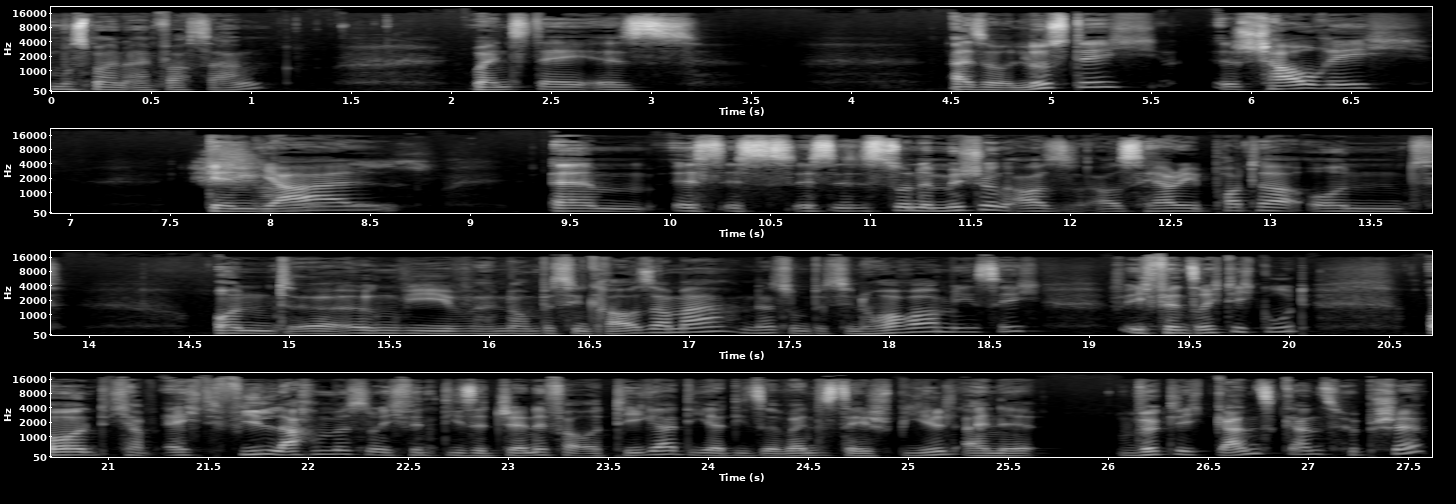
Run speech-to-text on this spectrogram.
Muss man einfach sagen. Wednesday ist also lustig, schaurig, genial. Ähm, es, ist, es ist so eine Mischung aus, aus Harry Potter und, und äh, irgendwie noch ein bisschen grausamer, ne? so ein bisschen horrormäßig. Ich finde es richtig gut. Und ich habe echt viel lachen müssen. Und ich finde diese Jennifer Ortega, die ja diese Wednesday spielt, eine wirklich ganz, ganz hübsche.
